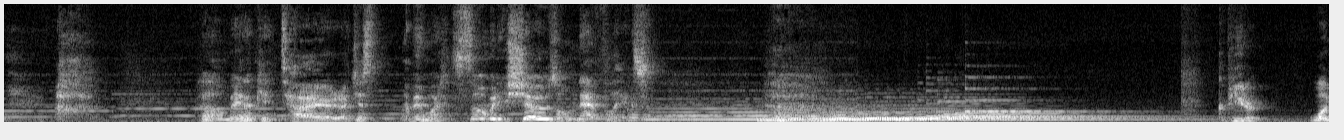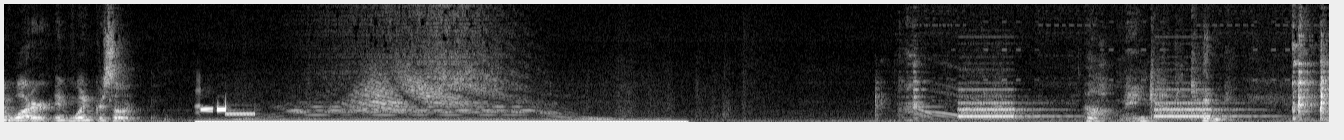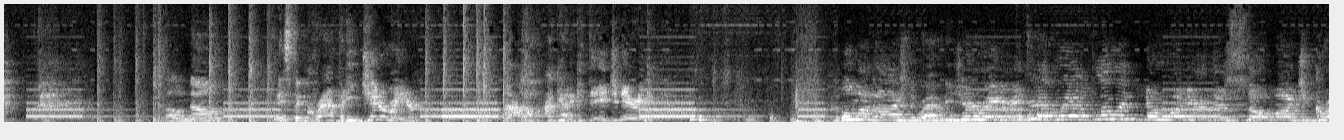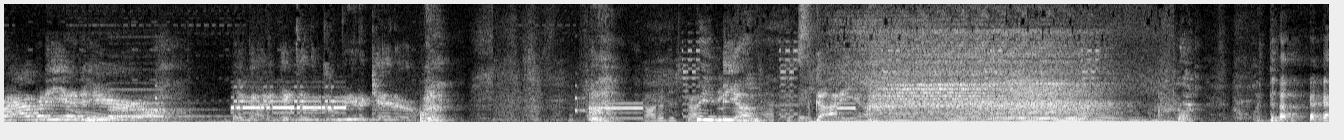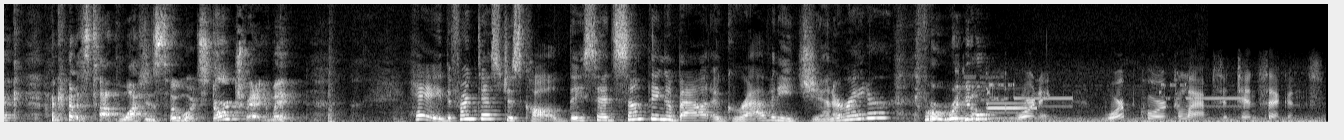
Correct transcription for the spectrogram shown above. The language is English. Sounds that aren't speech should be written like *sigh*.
*sighs* Oh man, I'm getting tired. I just, I've been watching so many shows on Netflix. *sighs* Computer, one water and one croissant. Oh man, you gotta be kidding me. *sighs* Oh no, it's the gravity generator. Oh, I gotta get to engineering. Oh my gosh, the gravity generator, it's halfway out of fluid. No wonder there's so much gravity in here. Oh, I gotta get to the communicator. Beam me up. Scotty. What the heck? I gotta stop watching so much Star Trek, man. Hey, the front desk just called. They said something about a gravity generator? For real? Warning. Warp core collapse in 10 seconds.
